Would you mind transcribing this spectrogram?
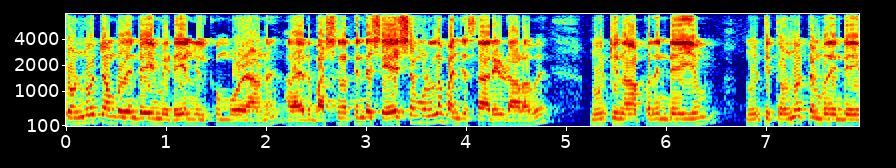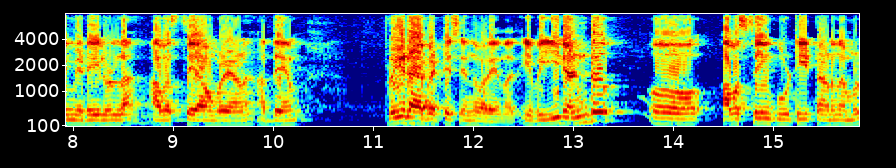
തൊണ്ണൂറ്റൊമ്പതിന്റെയും ഇടയിൽ നിൽക്കുമ്പോഴാണ് അതായത് ഭക്ഷണത്തിന്റെ ശേഷമുള്ള പഞ്ചസാരയുടെ അളവ് നൂറ്റി നാൽപ്പതിന്റെയും നൂറ്റി തൊണ്ണൂറ്റൊമ്പതിന്റെയും ഇടയിലുള്ള അവസ്ഥയാവുമ്പോഴാണ് അദ്ദേഹം പ്രീ ഡയബറ്റിസ് എന്ന് പറയുന്നത്. ഇപ്പം ഈ രണ്ട് അവസ്ഥയും കൂട്ടിയിട്ടാണ് നമ്മൾ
